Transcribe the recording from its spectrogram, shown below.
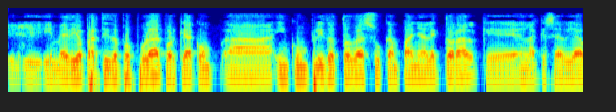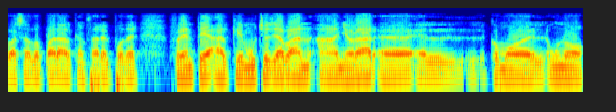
y, medio Partido Popular porque ha, incumplido toda su campaña electoral que en la que se había basado para alcanzar el poder frente al que muchos ya van a añorar eh, el, como el uno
